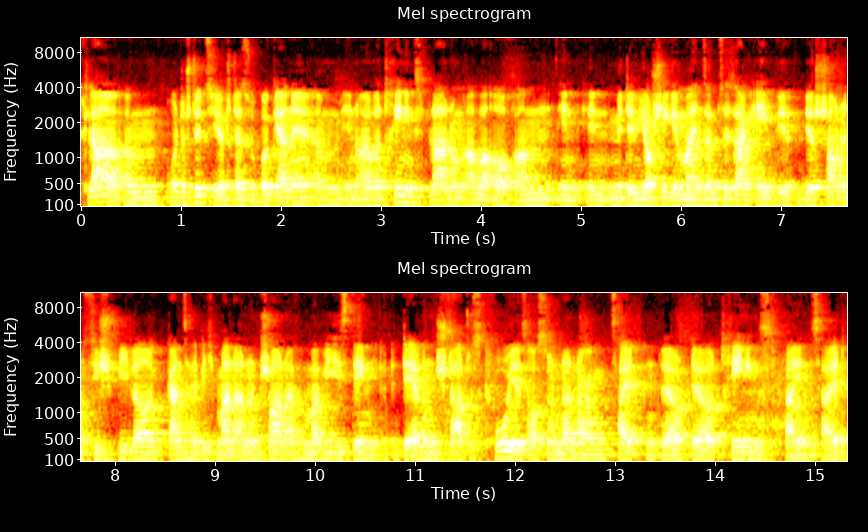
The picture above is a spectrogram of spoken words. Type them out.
klar, ähm, unterstütze ich euch da super gerne ähm, in eurer Trainingsplanung, aber auch ähm, in, in, mit dem Yoshi gemeinsam zu sagen, ey, wir, wir schauen uns die Spieler ganzheitlich mal an und schauen einfach mal, wie ist den, deren Status quo jetzt auf so einer langen Zeit, der, der trainingsfreien Zeit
